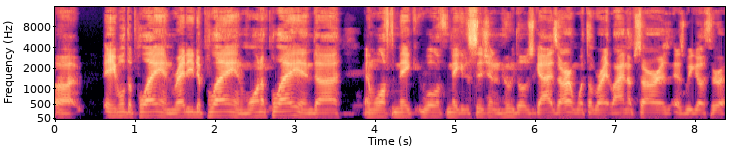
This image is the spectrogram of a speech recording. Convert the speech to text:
uh, able to play and ready to play and want to play. And uh, and we'll have to make we'll have to make a decision on who those guys are and what the right lineups are as, as we go through it.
